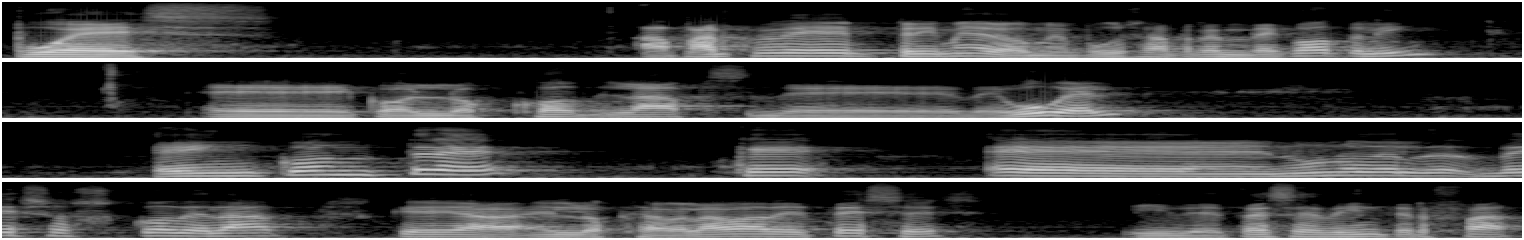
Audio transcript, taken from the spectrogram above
pues aparte de primero me puse a aprender Kotlin eh, con los Code Labs de, de Google, encontré que en uno de, esos Code Labs que, en los que hablaba de teses y de teses de interfaz,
